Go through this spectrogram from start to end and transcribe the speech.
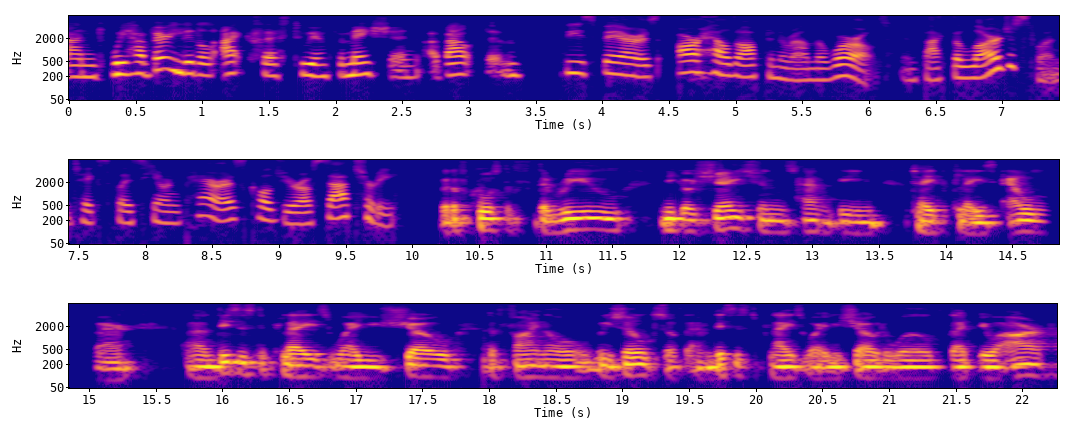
And we have very little access to information about them. These fairs are held often around the world. In fact, the largest one takes place here in Paris called Eurosatory. But of course, the, the real negotiations have been take place elsewhere. Uh, this is the place where you show the final results of them. This is the place where you show the world that you are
